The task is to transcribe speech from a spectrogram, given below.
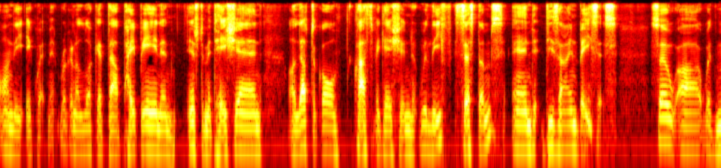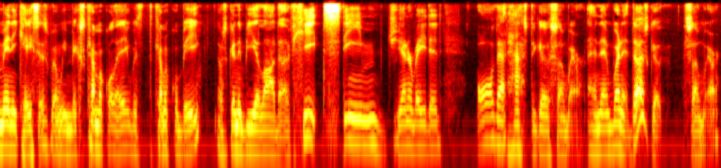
on the equipment, we're going to look at the piping and instrumentation, electrical classification, relief systems, and design basis. So, uh, with many cases, when we mix chemical A with chemical B, there's going to be a lot of heat, steam generated. All that has to go somewhere. And then when it does go somewhere,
